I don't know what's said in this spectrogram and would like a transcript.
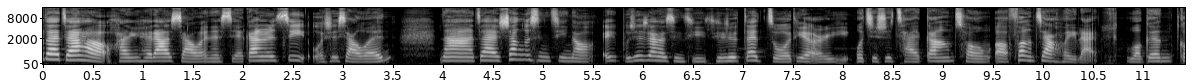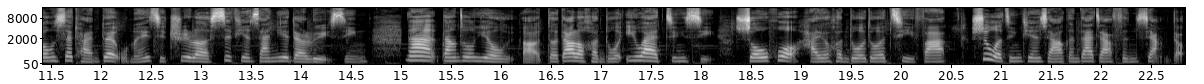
大家好，欢迎回到小文的斜杠日记，我是小文。那在上个星期呢？诶，不是上个星期，其实在昨天而已。我其实才刚从呃放假回来，我跟公司团队我们一起去了四天三夜的旅行。那当中有呃得到了很多意外惊喜、收获，还有很多多启发，是我今天想要跟大家分享的。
